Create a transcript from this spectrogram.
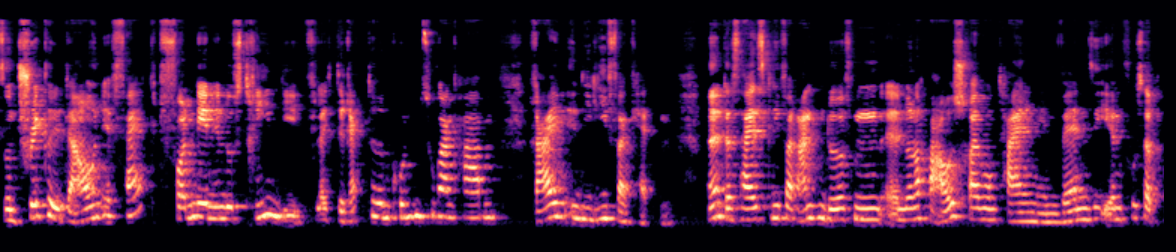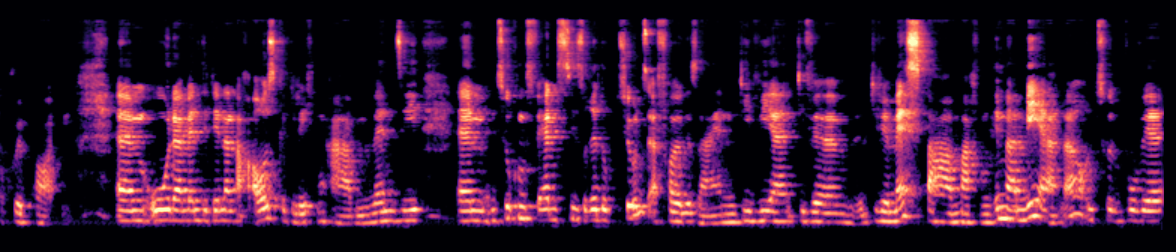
so ein Trickle-Down-Effekt von den Industrien, die vielleicht direkteren Kundenzugang haben, rein in die Lieferketten. Ne? Das heißt, Lieferanten dürfen äh, nur noch bei Ausschreibungen teilnehmen, wenn sie ihren Fußabdruck reporten ähm, oder wenn sie den dann auch ausgeglichen haben. Wenn sie ähm, in Zukunft werden es diese Reduktionserfolge sein, die wir, die wir, die wir messbar machen, immer mehr, ne? und zu, wo wir,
